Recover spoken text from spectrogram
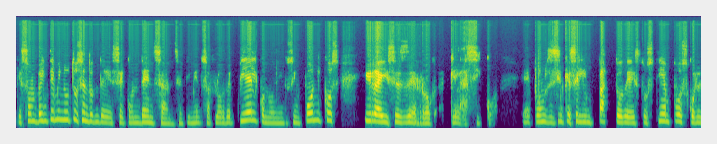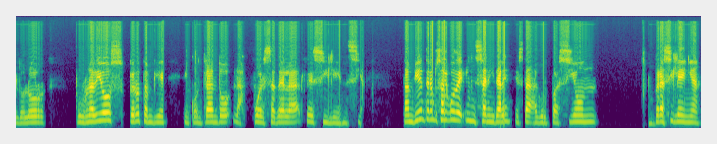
que son 20 minutos en donde se condensan sentimientos a flor de piel con movimientos sinfónicos y raíces de rock clásico. Eh, podemos decir que es el impacto de estos tiempos con el dolor por un adiós, pero también encontrando la fuerza de la resiliencia. También tenemos algo de Insanidad, esta agrupación brasileña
